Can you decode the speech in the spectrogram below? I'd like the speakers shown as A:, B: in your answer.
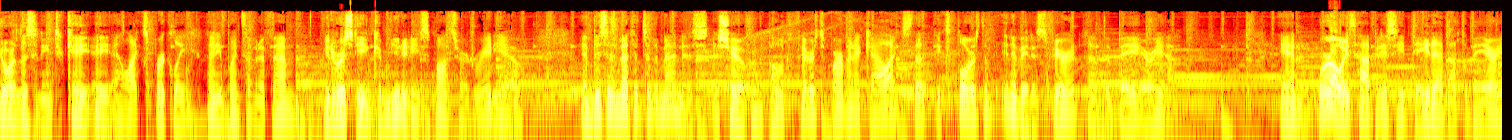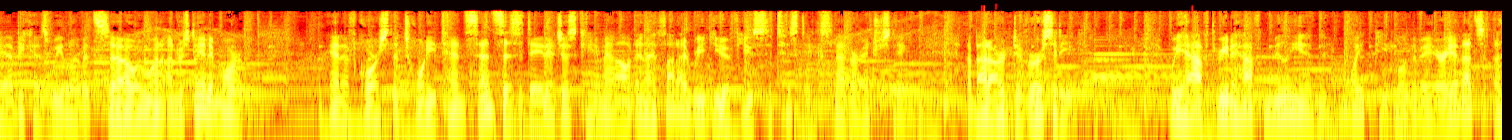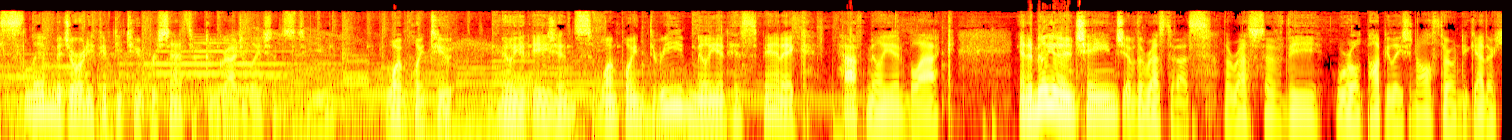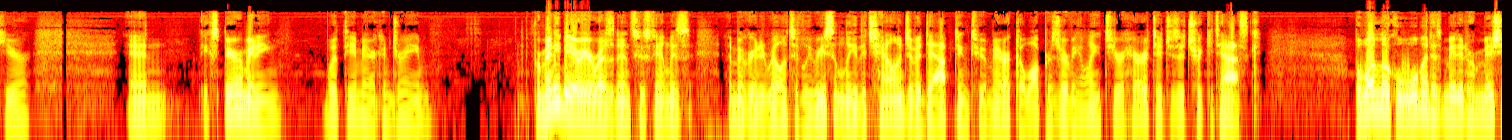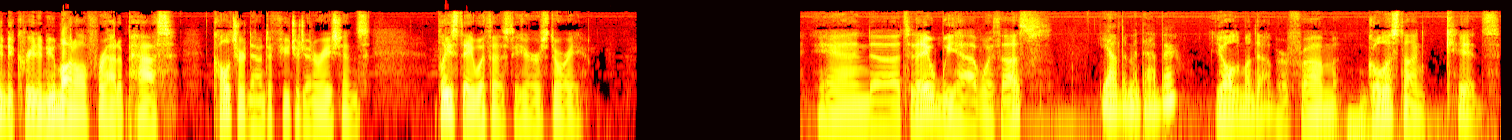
A: You're listening to KALX Berkeley, 90.7 FM, university and community sponsored radio. And this is Method to the Madness, a show from the Public Affairs Department at CalX that explores the innovative spirit of the Bay Area. And we're always happy to see data about the Bay Area because we love it so. We want to understand it more. And of course, the 2010 census data just came out, and I thought I'd read you a few statistics that are interesting about our diversity. We have 3.5 million white people in the Bay Area. That's a slim majority, 52%, so congratulations to you. 1.2 million Asians, 1.3 million Hispanic, half million black, and a million and change of the rest of us, the rest of the world population all thrown together here and experimenting with the American dream. For many Bay Area residents whose families immigrated relatively recently, the challenge of adapting to America while preserving a link to your heritage is a tricky task. But one local woman has made it her mission to create a new model for how to pass culture down to future generations. Please stay with us to hear her story. And uh, today we have with us
B: Yalda Modabber.
A: Yalda Modabber from Golestan Kids,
